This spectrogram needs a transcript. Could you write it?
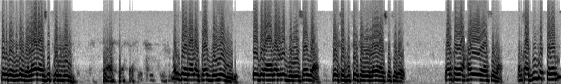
tilka bitilka labadaas ku tarmiri qolkeena ala kaa badiye buyidhi idra ala iga badiyey soo maa tilka bitilka marka waa sida. Marka haddii matalan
